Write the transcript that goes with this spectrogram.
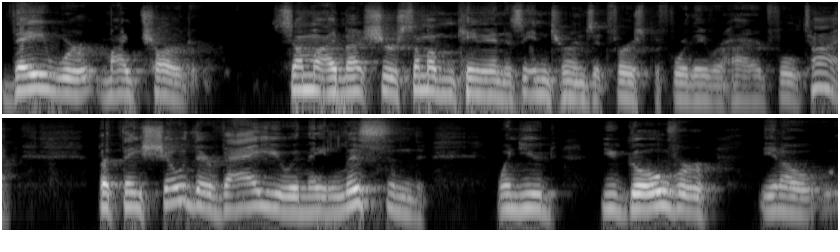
They were my charter. Some, I'm not sure, some of them came in as interns at first before they were hired full time, but they showed their value and they listened when you'd, you'd go over, you know,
